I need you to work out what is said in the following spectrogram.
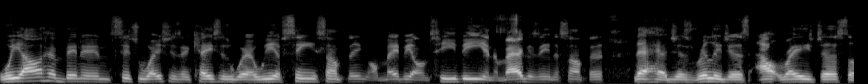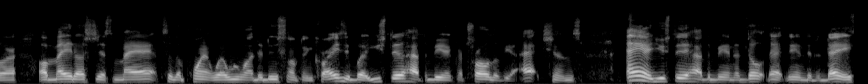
we all have been in situations and cases where we have seen something, or maybe on TV in a magazine or something, that had just really just outraged us or or made us just mad to the point where we wanted to do something crazy. But you still have to be in control of your actions, and you still have to be an adult at the end of the day.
